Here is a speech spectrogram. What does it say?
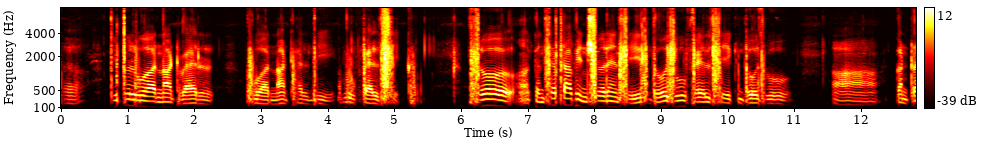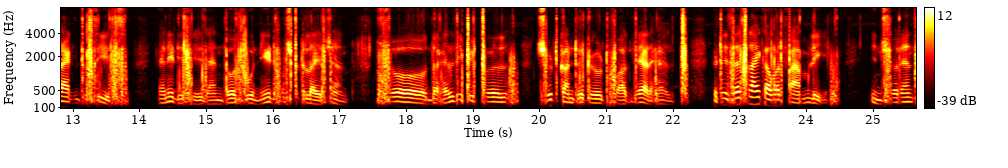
the people who are not well who are not healthy who fell sick. So uh, concept of insurance is those who fell sick those who uh, contract disease any disease and those who need hospitalization. So the healthy people should contribute for their health. It is just like our family insurance.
